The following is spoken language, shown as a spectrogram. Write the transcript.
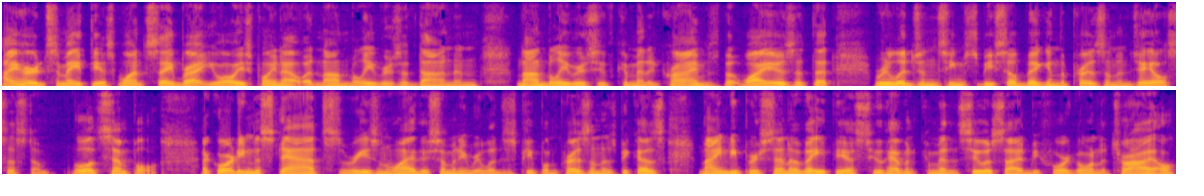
I heard some atheists once say, Brett, you always point out what non believers have done and non believers who've committed crimes, but why is it that religion seems to be so big in the prison and jail system? Well, it's simple. According to stats, the reason why there's so many religious people in prison is because 90% of atheists who haven't committed suicide before going to trial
